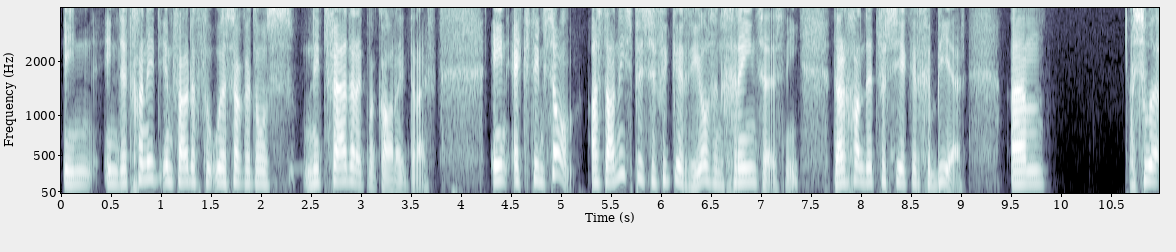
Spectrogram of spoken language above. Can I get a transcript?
en en dit gaan net eenvoudig veroorsaak dat ons net verder uitmekaar uitdryf. En ek stem saam. As daar nie spesifieke reëls en grense is nie, dan gaan dit verseker gebeur. Ehm um, So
